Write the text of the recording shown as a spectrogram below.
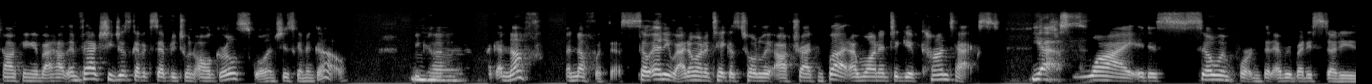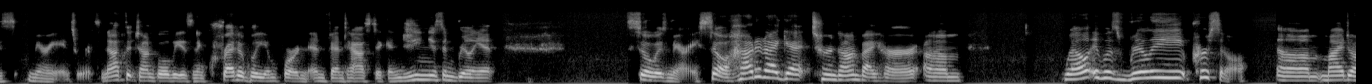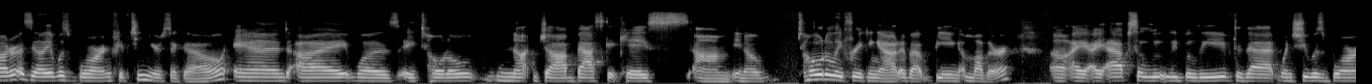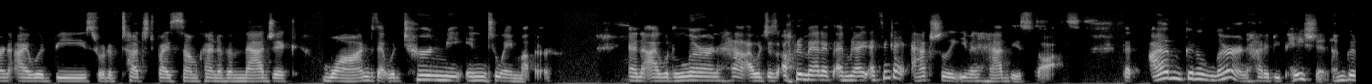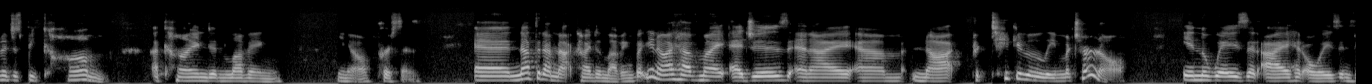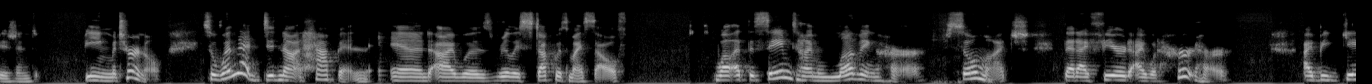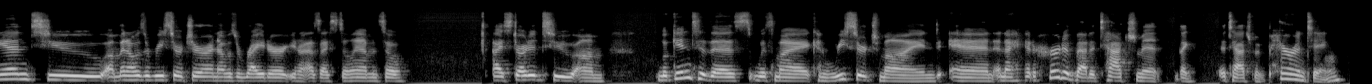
talking about how, in fact, she just got accepted to an all girls school and she's going to go because mm-hmm. like enough, enough with this. So anyway, I don't want to take us totally off track, but I wanted to give context Yes. Why it is so important that everybody studies Mary Ainsworth. Not that John Bowlby is an incredibly important and fantastic and genius and brilliant. So is Mary. So, how did I get turned on by her? Um, well, it was really personal. Um, my daughter Azalea was born 15 years ago, and I was a total nut job basket case. Um, you know, totally freaking out about being a mother. Uh, I, I, absolutely believed that when she was born, I would be sort of touched by some kind of a magic wand that would turn me into a mother. And I would learn how, I would just automatically, I mean, I, I think I actually even had these thoughts that I'm going to learn how to be patient. I'm going to just become a kind and loving, you know, person and not that I'm not kind and loving, but you know, I have my edges and I am not particularly maternal in the ways that I had always envisioned being maternal. So when that did not happen and I was really stuck with myself, while at the same time loving her so much that I feared I would hurt her, I began to, um, and I was a researcher and I was a writer, you know, as I still am. And so I started to um, look into this with my kind of research mind and and I had heard about attachment like attachment parenting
